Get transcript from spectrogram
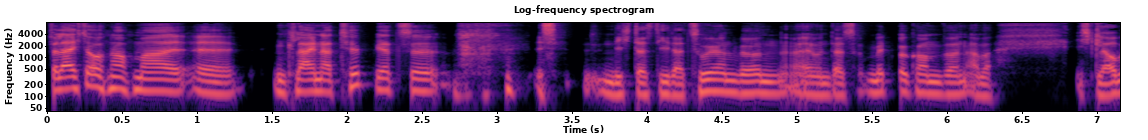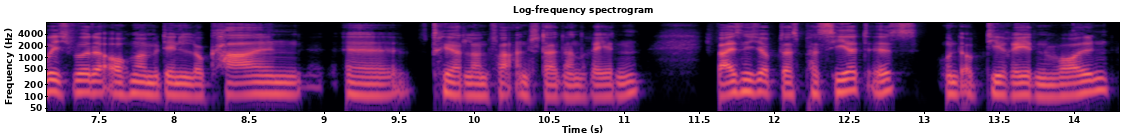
vielleicht auch noch mal äh, ein kleiner Tipp jetzt, äh, ist nicht, dass die da zuhören würden äh, und das mitbekommen würden, aber ich glaube, ich würde auch mal mit den lokalen äh, Triathlon-Veranstaltern reden. Ich weiß nicht, ob das passiert ist und ob die reden wollen,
